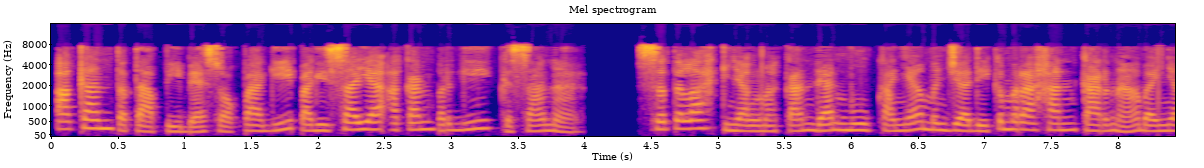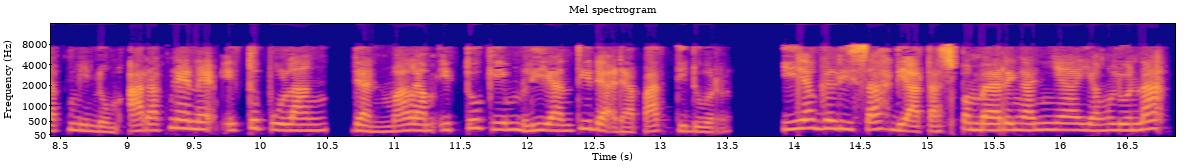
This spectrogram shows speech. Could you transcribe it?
Akan tetapi besok pagi-pagi saya akan pergi ke sana. Setelah kenyang makan dan mukanya menjadi kemerahan karena banyak minum arak nenek itu pulang, dan malam itu Kim Lian tidak dapat tidur. Ia gelisah di atas pembaringannya yang lunak,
